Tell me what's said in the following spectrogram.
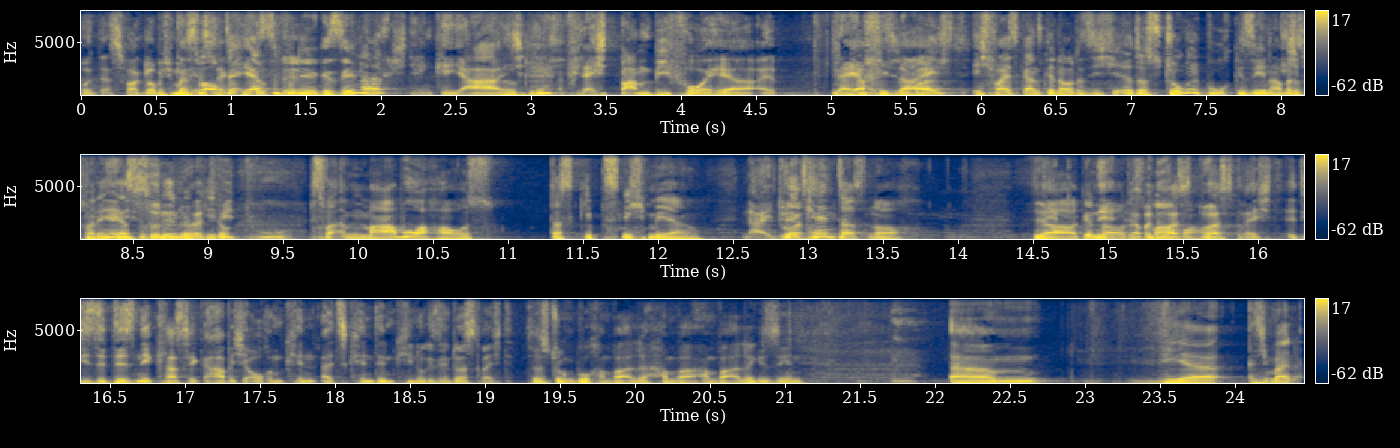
Und das war, glaube ich, mein Das war auch erster der erste Kinofilm. Film, den du gesehen hast? Ich denke ja. Ich, vielleicht Bambi vorher. Naja, vielleicht. Ich weiß ganz genau, dass ich äh, das Dschungelbuch gesehen habe. Ich das war der ja erste nicht so Film im Kino. wie du. Das war im Marmorhaus. Das gibt's nicht mehr. Nein, du Wer hast- kennt das noch? Ja, genau, das aber du hast, du hast recht. Diese Disney-Klassiker habe ich auch kind, als Kind im Kino gesehen. Du hast recht. Das Dschungelbuch haben wir alle, haben wir, haben wir alle gesehen. Ähm, wir, also ich meine,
